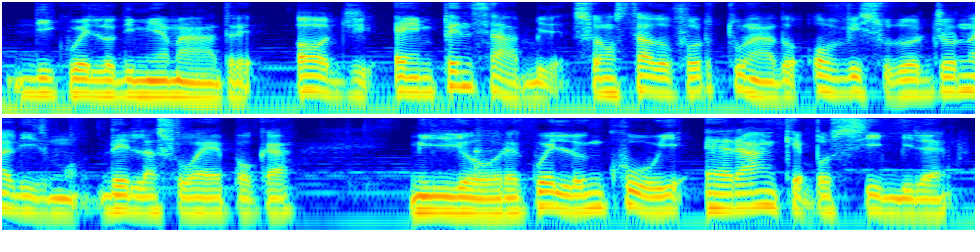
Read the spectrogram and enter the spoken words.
di quello di mia madre. Oggi è impensabile, sono stato fortunato, ho vissuto il giornalismo della sua epoca migliore, quello in cui era anche possibile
